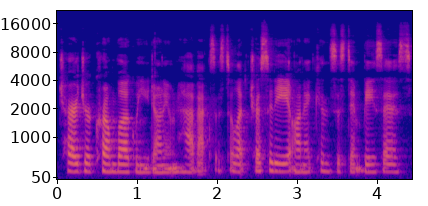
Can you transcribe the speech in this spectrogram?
charge your Chromebook when you don't even have access to electricity on a consistent basis?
